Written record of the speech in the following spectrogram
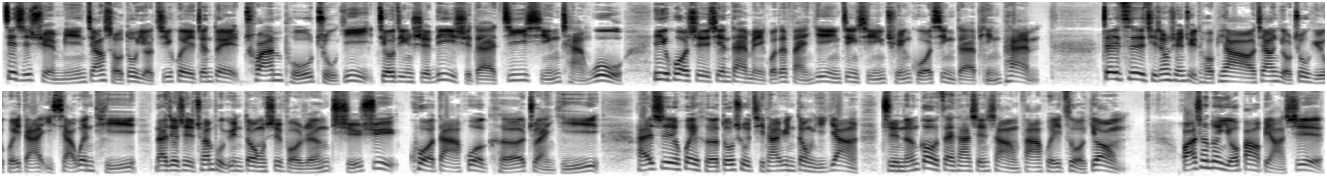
届时，选民将首度有机会针对川普主义究竟是历史的畸形产物，亦或是现代美国的反应，进行全国性的评判。这一次其中选举投票将有助于回答以下问题，那就是川普运动是否仍持续扩大或可转移，还是会和多数其他运动一样，只能够在他身上发挥作用。华盛顿邮报表示，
